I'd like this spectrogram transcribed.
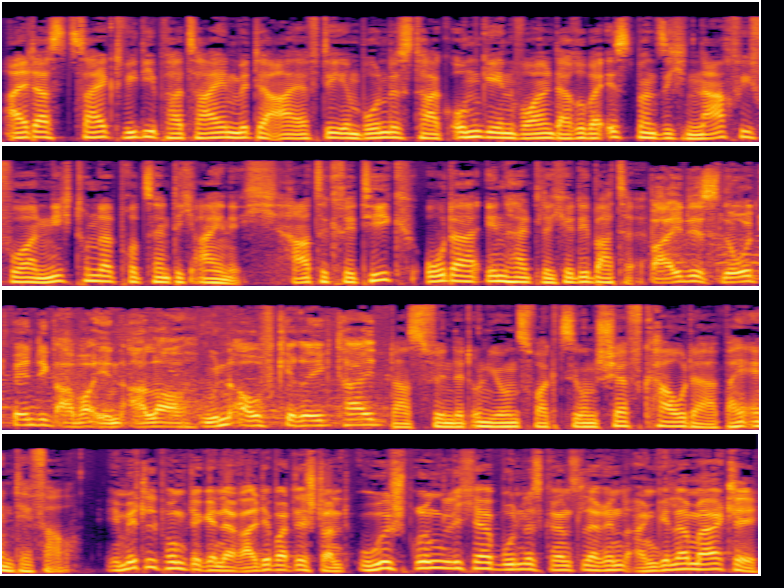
all das zeigt, wie die Parteien mit der AfD im Bundestag umgehen wollen. Darüber ist man sich nach wie vor nicht hundertprozentig einig. Harte Kritik oder inhaltliche Debatte. Beides notwendig, aber in aller Unaufgeregtheit. Das findet Unionsfraktionschef Kauder bei NTV. Im Mittelpunkt der Generaldebatte stand ursprünglicher Bundeskanzlerin Angela Merkel.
